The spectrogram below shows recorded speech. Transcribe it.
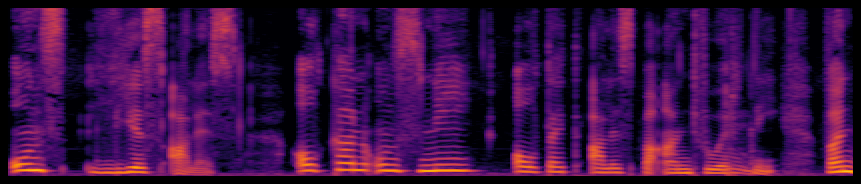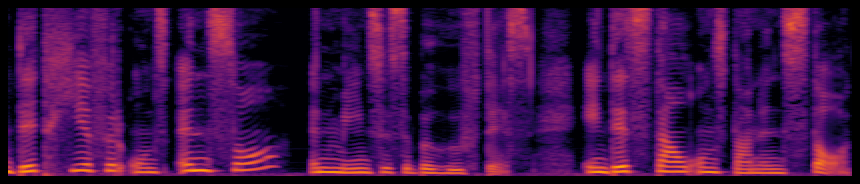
ons lees alles. Al kan ons nie altyd alles beantwoord nie, want dit gee vir ons insaag in mense se behoeftes en dit stel ons dan in staat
